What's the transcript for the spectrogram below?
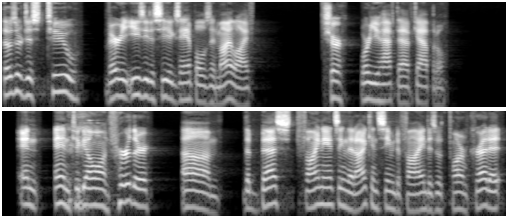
those are just two very easy to see examples in my life. Sure. where you have to have capital. And and to go on further, um, the best financing that I can seem to find is with farm credit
